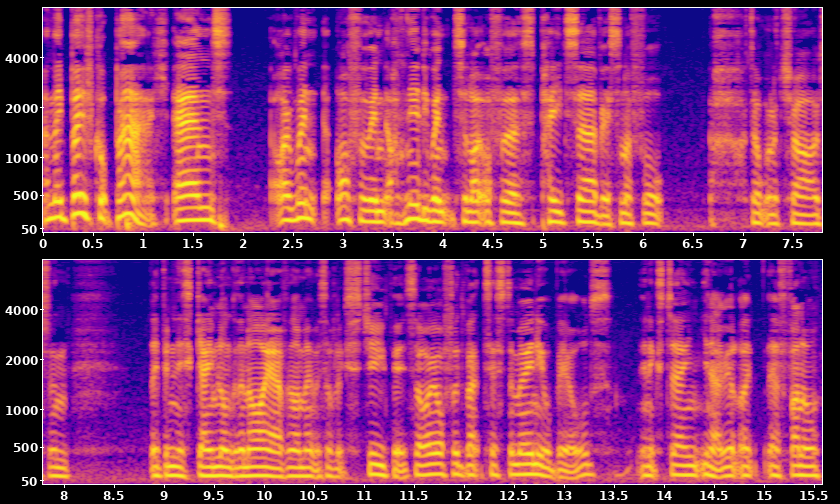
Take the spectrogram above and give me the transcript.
And they both got back. And I went offering, I nearly went to like offer paid service. And I thought, oh, I don't want to charge. And they've been in this game longer than I have. And I made myself look stupid. So I offered about testimonial builds in exchange, you know, like a funnel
